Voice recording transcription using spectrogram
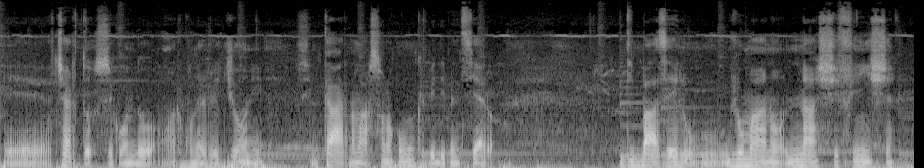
E certo, secondo alcune religioni si incarna, ma sono comunque piedi di pensiero. Di base l'umano nasce e finisce.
